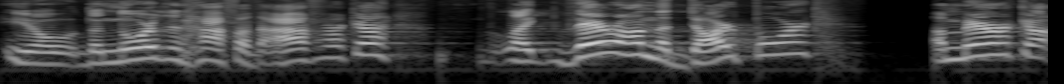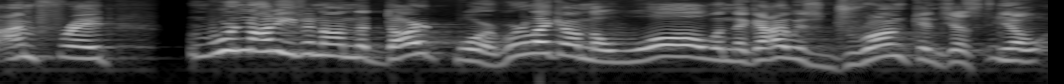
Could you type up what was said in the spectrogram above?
you know, the northern half of Africa, like they're on the dartboard. America, I'm afraid, we're not even on the dartboard. We're like on the wall when the guy was drunk and just, you know,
